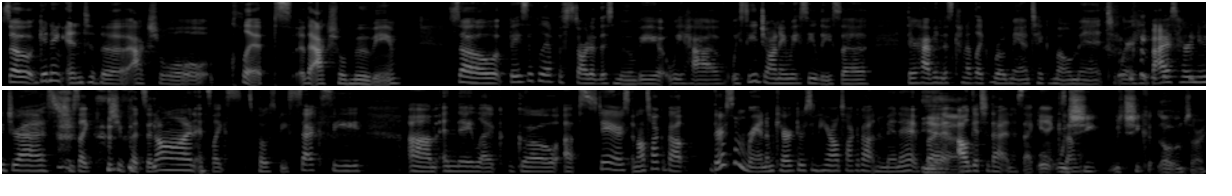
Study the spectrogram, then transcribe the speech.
So getting into the actual clips, the actual movie. So basically at the start of this movie, we have we see Johnny, we see Lisa. They're having this kind of like romantic moment where he buys her a new dress. She's like she puts it on. It's like it's supposed to be sexy. Um, and they like go upstairs and I'll talk about there's some random characters in here I'll talk about in a minute, but Yeah. I'll get to that in a second. when she when she oh I'm sorry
